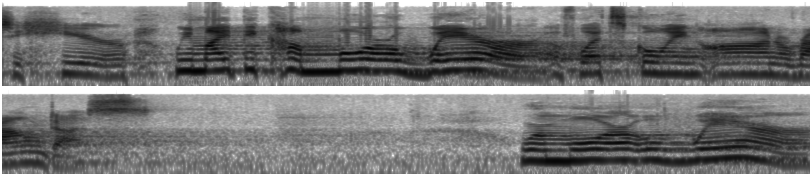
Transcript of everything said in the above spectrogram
to hear. We might become more aware of what's going on around us. We're more aware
